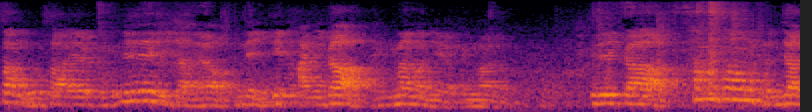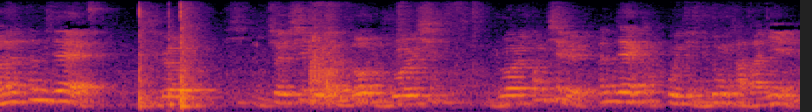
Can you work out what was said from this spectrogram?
6354에 011이잖아요. 근데 이게 단위가 100만 원이에요. 100만 원. 그러니까 삼성전자는 현재 지금 2015년도 6월 10, 6월 30일 현재 갖고 있는 유동 자산이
